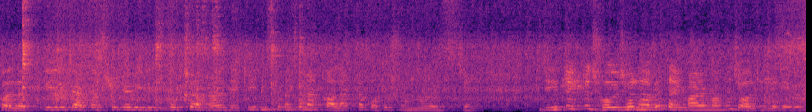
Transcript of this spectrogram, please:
কালার তেল চারপাশ থেকে রিলিজ করছে আপনারা দেখেই বুঝতে পারছেন আর কালারটা কত সুন্দর এসছে। যেহেতু একটু ঝোলঝোল হবে তাই মায়ের মধ্যে জল ঢেলে দেবেন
